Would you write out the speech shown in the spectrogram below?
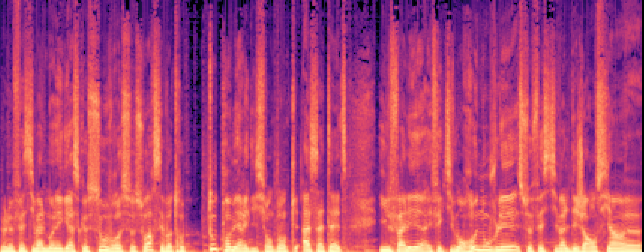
Le festival monégasque s'ouvre ce soir, c'est votre toute première édition donc à sa tête. Il fallait euh, effectivement renouveler ce festival déjà ancien euh,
